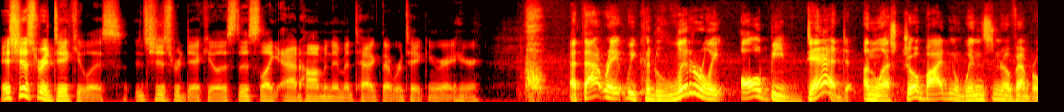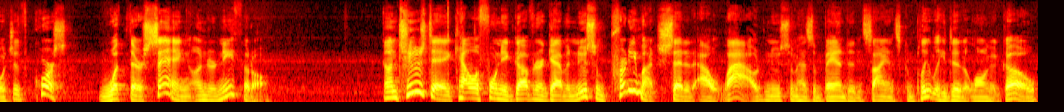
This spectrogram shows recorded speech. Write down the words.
It's just ridiculous. It's just ridiculous. This like ad hominem attack that we're taking right here. At that rate, we could literally all be dead unless Joe Biden wins in November, which is, of course, what they're saying underneath it all. On Tuesday, California Governor Gavin Newsom pretty much said it out loud. Newsom has abandoned science completely. He did it long ago.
